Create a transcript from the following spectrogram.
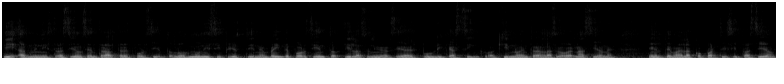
y Administración Central 3%. Los municipios tienen 20% y las universidades públicas 5%. Aquí no entran las gobernaciones en el tema de la coparticipación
